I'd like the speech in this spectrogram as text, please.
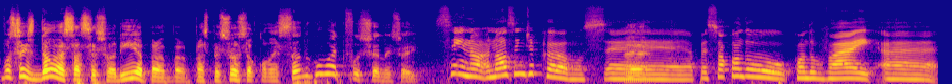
Vocês dão essa assessoria para as pessoas que estão começando? Como é que funciona isso aí? Sim, nós indicamos. É, é. A pessoa, quando, quando vai é,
